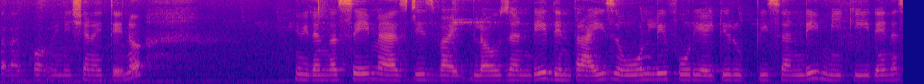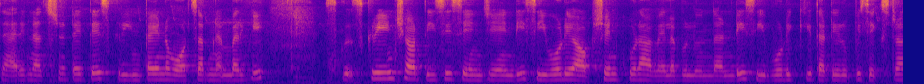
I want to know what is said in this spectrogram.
కలర్ కాంబినేషన్ అయితేను. ఈ విధంగా same as this white blouse అండి. దీని price only four eighty rupees అండి. మీకు ఏదైనా శారీ నచ్చినట్టయితే స్క్రీన్ పైన వాట్సాప్ నెంబర్కి స్క్రీన్ షాట్ తీసి సెండ్ చేయండి. సిఓడి ఆప్షన్ కూడా అవైలబుల్ ఉందండి. సిఓడికి థర్టీ రూపీస్ ఎక్స్ట్రా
